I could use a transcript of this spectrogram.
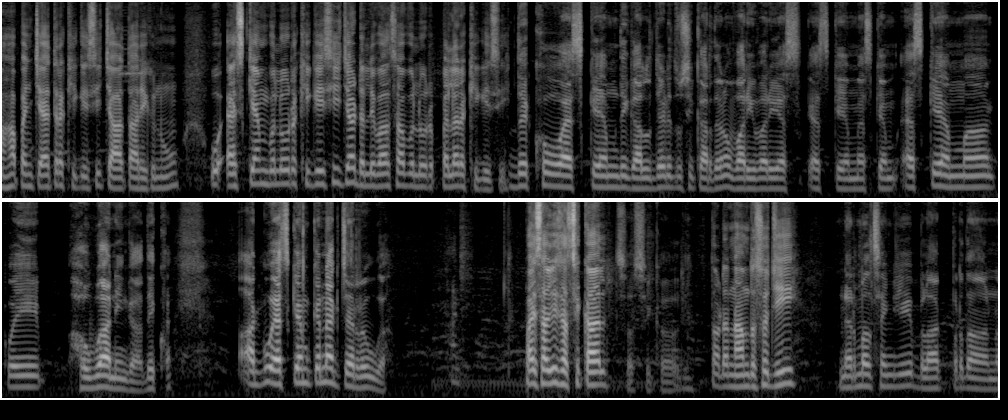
ਮਹਾ ਪੰਚਾਇਤ ਰੱਖੀ ਗਈ ਸੀ 4 ਤਾਰੀਖ ਨੂੰ ਉਹ ਐਸਕੇਐਮ ਵੱਲੋਂ ਰੱਖੀ ਗਈ ਸੀ ਜਾਂ ਡੱਲੇਵਾਲ ਸਾਹਿਬ ਵੱਲੋਂ ਪਹਿਲਾਂ ਰੱਖੀ ਗਈ ਸੀ? ਦੇਖੋ ਐਸਕੇਐਮ ਦੀ ਗੱਲ ਜਿਹੜੀ ਤੁਸੀਂ ਕਰਦੇ ਹੋ ਨਾ ਵਾਰੀ-ਵਾਰੀ ਐਸਕੇਐਮ ਐਸਕੇਐਮ ਐਸਕੇਐਮ ਕੋਈ ਹੋਊਗਾ ਨਹੀਂਗਾ ਦੇਖੋ। ਆਗੂ ਐਸਕੇਐਮ ਕਿੰਨਾ ਕੁ ਚਿਰ ਰਹੂਗਾ? ਭਾਈ ਸਾਹਿਬ ਜੀ ਸਤਿ ਸ਼੍ਰੀ ਅਕਾਲ। ਸਤਿ ਸ਼੍ਰੀ ਅਕਾਲ ਜੀ। ਤੁਹਾਡਾ ਨਾਮ ਦੱਸੋ ਜੀ। ਨਿਰਮਲ ਸਿੰਘ ਜੀ ਬਲਾਕ ਪ੍ਰਧਾਨ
